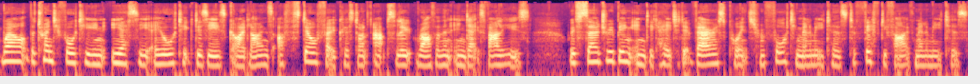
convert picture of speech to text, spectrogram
Well, the 2014 ESC aortic disease guidelines are still focused on absolute rather than index values, with surgery being indicated at various points from 40mm to 55mm,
